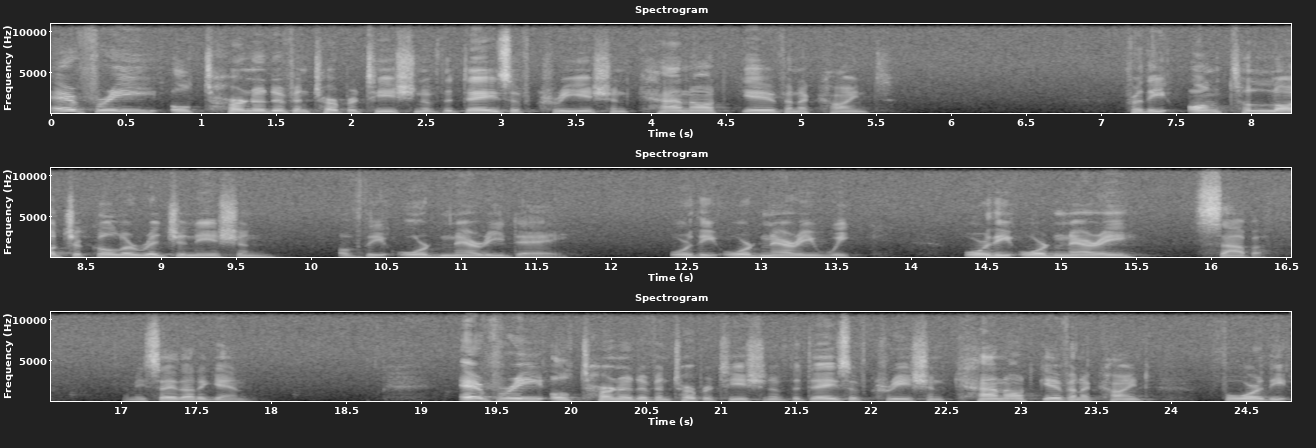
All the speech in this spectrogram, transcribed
Every alternative interpretation of the days of creation cannot give an account for the ontological origination of the ordinary day, or the ordinary week, or the ordinary Sabbath. Let me say that again. Every alternative interpretation of the days of creation cannot give an account for the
